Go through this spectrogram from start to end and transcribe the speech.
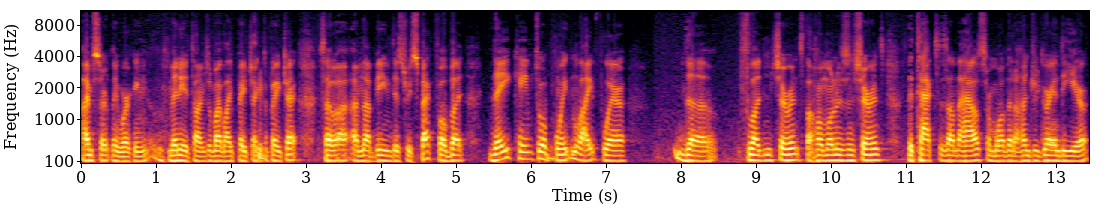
I'm certainly working many times in my life paycheck to paycheck, so I'm not being disrespectful. But they came to a point in life where the flood insurance, the homeowners insurance, the taxes on the house are more than 100 grand a year.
